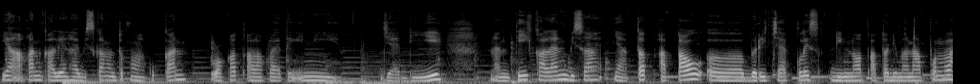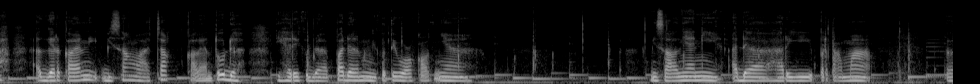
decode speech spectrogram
yang akan kalian habiskan untuk melakukan workout ala clothing ini. Jadi nanti kalian bisa nyatet atau e, beri checklist di note atau di mana pun lah agar kalian bisa ngelacak kalian tuh udah di hari keberapa dalam mengikuti workoutnya. Misalnya nih ada hari pertama e,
